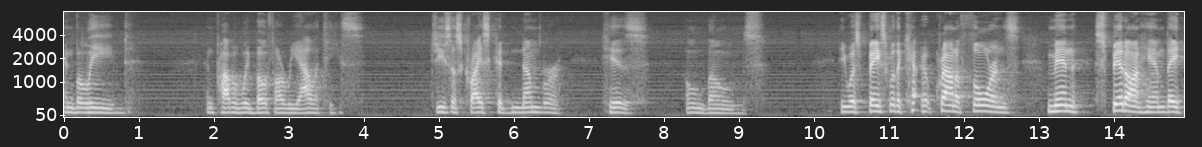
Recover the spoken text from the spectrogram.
and believed, and probably both are realities. Jesus Christ could number his own bones. He was faced with a crown of thorns. Men spit on him, they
